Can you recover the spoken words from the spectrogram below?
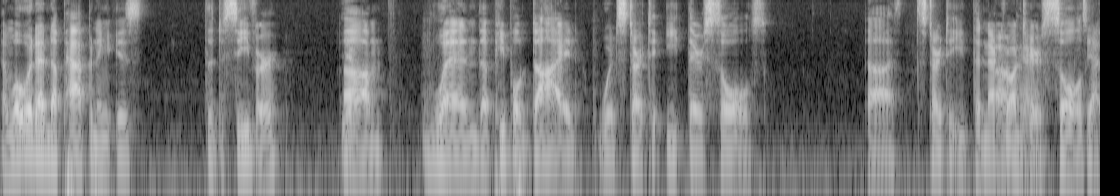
and what would end up happening is the deceiver, Yeah. um, when the people died, would start to eat their souls. Uh, start to eat the Necron Okay. souls. Yeah,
